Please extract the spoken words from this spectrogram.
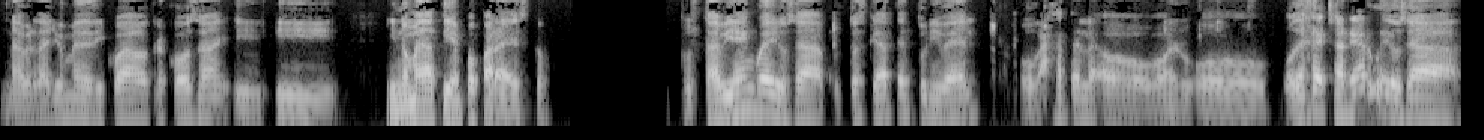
la verdad yo me dedico a otra cosa y, y, y no me da tiempo para esto. Pues está bien, güey, o sea, pues entonces quédate en tu nivel o bájate la- o, o, o, o deja de charrear, güey, o sea,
